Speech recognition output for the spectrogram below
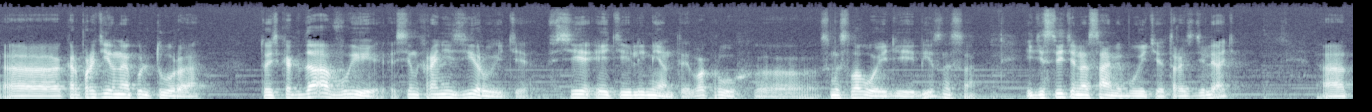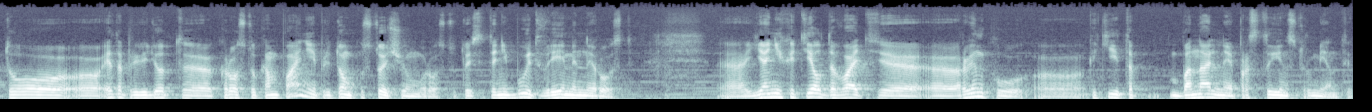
корпоративная культура, то есть, когда вы синхронизируете все эти элементы вокруг э, смысловой идеи бизнеса и действительно сами будете это разделять, э, то э, это приведет э, к росту компании, при том к устойчивому росту. То есть это не будет временный рост. Э, я не хотел давать рынку какие-то банальные, простые инструменты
